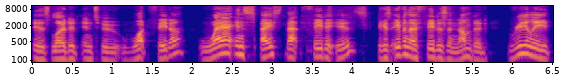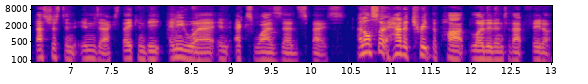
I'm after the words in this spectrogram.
is loaded into what feeder, where in space that feeder is, because even though feeders are numbered, really that's just an index. They can be anywhere in X, Y, Z space. And also how to treat the part loaded into that feeder.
